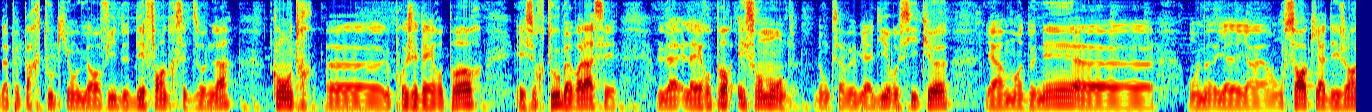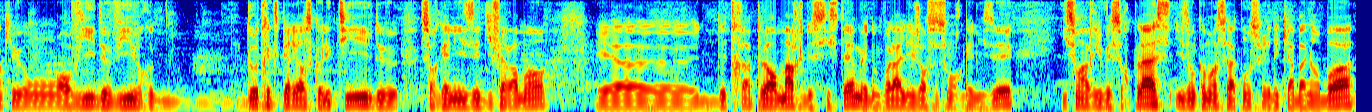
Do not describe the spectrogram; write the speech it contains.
d'un peu partout qui ont eu envie de défendre cette zone-là contre euh, le projet d'aéroport. Et surtout, bah, voilà, c'est l'a- l'aéroport et son monde. Donc, ça veut bien dire aussi qu'il y a un moment donné, euh, on, sent qu'il y a des gens qui ont envie de vivre d'autres expériences collectives, de s'organiser différemment et euh, d'être un peu en marge de ce système. Et donc voilà, les gens se sont organisés, ils sont arrivés sur place, ils ont commencé à construire des cabanes en bois.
